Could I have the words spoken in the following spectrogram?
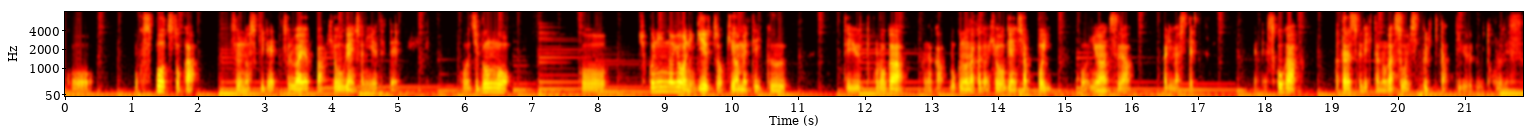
こう、僕スポーツとかするの好きで、それはやっぱ表現者に入れてて、こう自分をこう職人のように技術を極めていくっていうところが、なんか僕の中では表現者っぽいこうニュアンスがありまして、そこが新しくできたのがすごいしっくりきたっていうところです。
